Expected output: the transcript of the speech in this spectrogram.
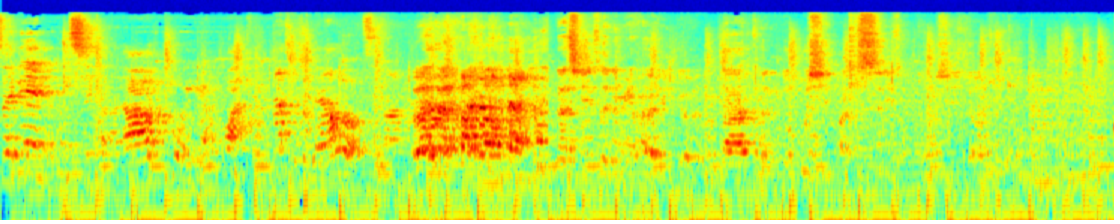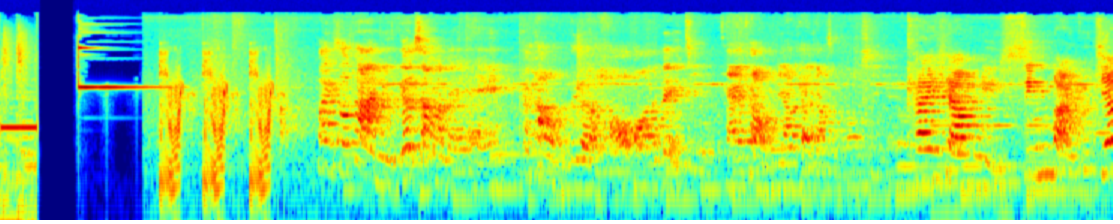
随便一吃可能都要过一两万。那其实等下喂我吃吗？那其实这里面还有一个大家可能都不喜欢吃一种东西，叫做欢迎收看，你跟上了没？看看我们这个豪华的背景，看一看我们要开箱什么东西？开箱你新买的家，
